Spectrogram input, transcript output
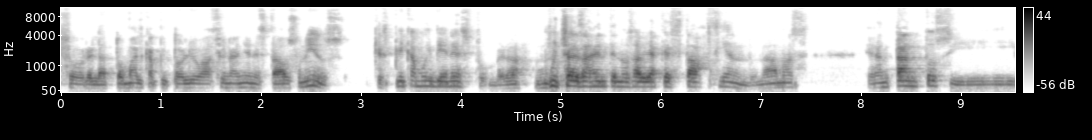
sobre la toma del Capitolio hace un año en Estados Unidos, que explica muy bien esto, ¿verdad? Mucha de esa gente no sabía qué estaba haciendo, nada más eran tantos y,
